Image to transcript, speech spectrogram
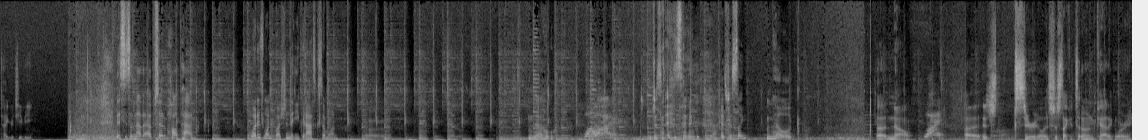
Tiger TV. This is another episode of Hall Pass. What is one question that you could ask someone? No. Why? Just isn't. It's just like milk. Uh, no. Why? Uh, it's cereal. It's just like its own category.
